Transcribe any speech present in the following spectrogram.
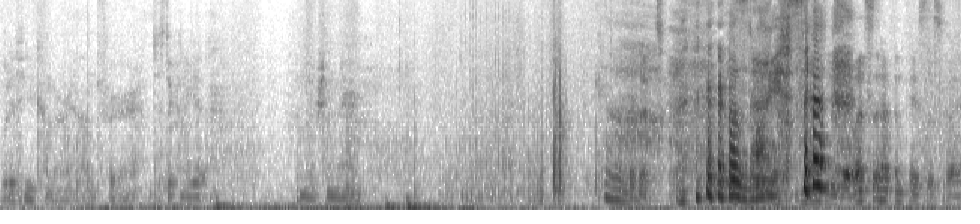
what if you come around for just to kind of get the motion there? Perfect. That's nice. Let's sit up and face this way.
